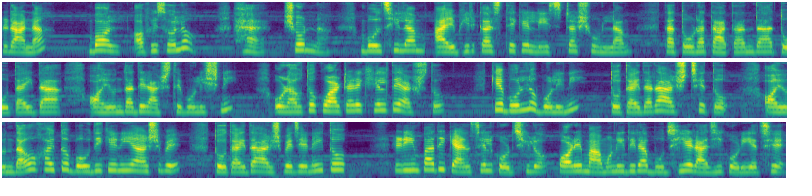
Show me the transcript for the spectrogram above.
রানা, বল, অফিস হলো? হ্যাঁ শোন না, বলছিলাম আইভির কাছ থেকে লিস্টটা শুনলাম। তা তোরা তাতানদা তোতাইদা অয়নদাদের আসতে বলিসনি? ওরাও তো কোয়ার্টারে খেলতে আসতো। কে বলল বলিনি? তোতাইদারা আসছে তো। অয়নদাও হয়তো বৌদিকে নিয়ে আসবে। তোতাইদা আসবে জেনেই তো রিম্পাদি ক্যান্সেল করছিল, পরে মামনিদিরা বুঝিয়ে রাজি করিয়েছে।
